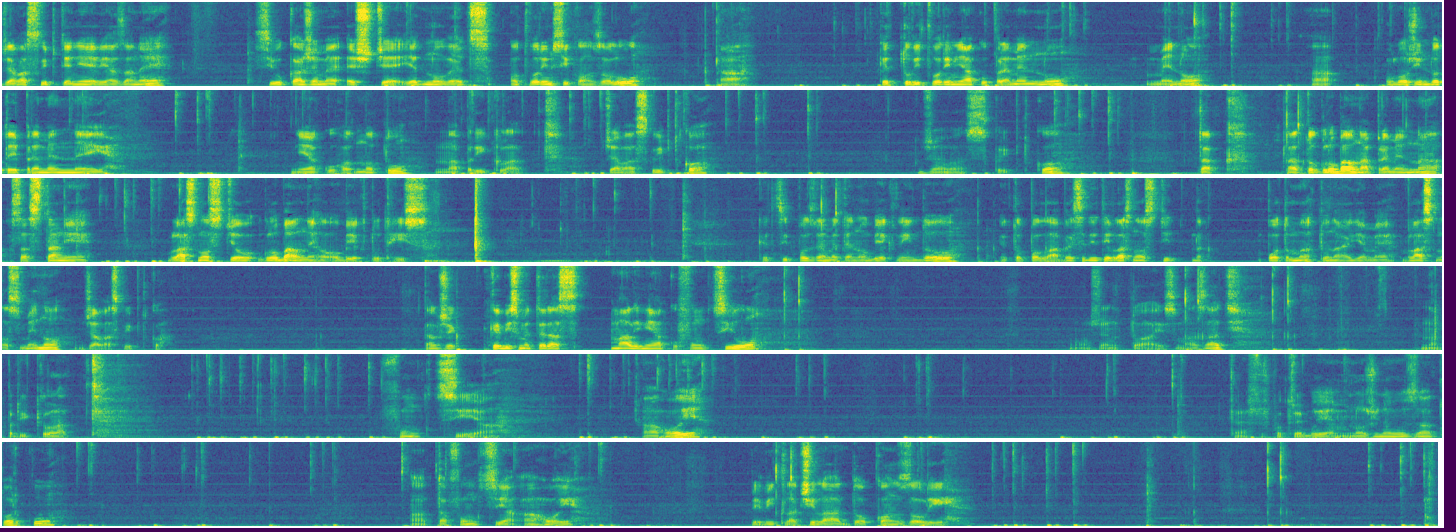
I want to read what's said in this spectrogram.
v JavaScripte nie je viazané, si ukážeme ešte jednu vec. Otvorím si konzolu a keď tu vytvorím nejakú premennú meno a uložím do tej premennej nejakú hodnotu, napríklad javascriptko javascriptko tak táto globálna premenná sa stane vlastnosťou globálneho objektu THIS. Keď si pozrieme ten objekt window, je to podľa abecedy vlastnosti, tak pod M tu nájdeme vlastnosť meno javascriptko. Takže keby sme teraz mali nejakú funkciu. Môžem to aj zmazať. Napríklad funkcia ahoj. Teraz už potrebujem množinovú zátvorku. A tá funkcia ahoj by vytlačila do konzoly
